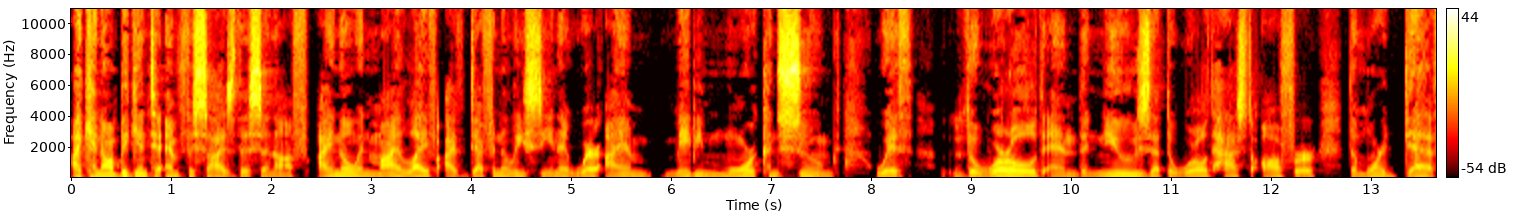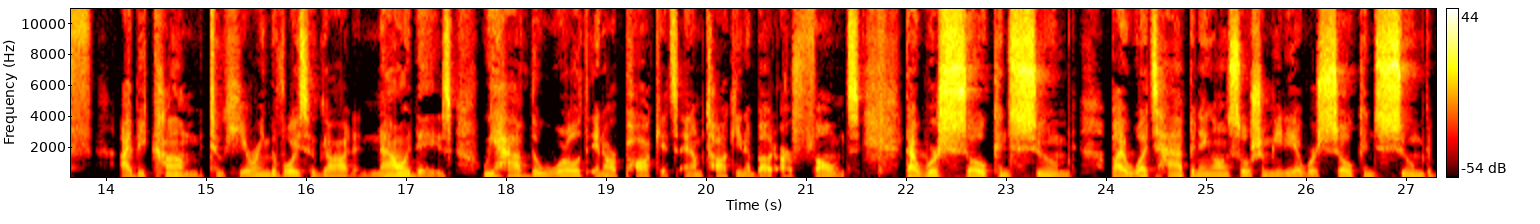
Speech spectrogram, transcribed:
I cannot begin to emphasize this enough. I know in my life, I've definitely seen it where I am maybe more consumed with the world and the news that the world has to offer, the more deaf I become to hearing the voice of God. Nowadays, we have the world in our pockets, and I'm talking about our phones, that we're so consumed by what's happening on social media. We're so consumed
